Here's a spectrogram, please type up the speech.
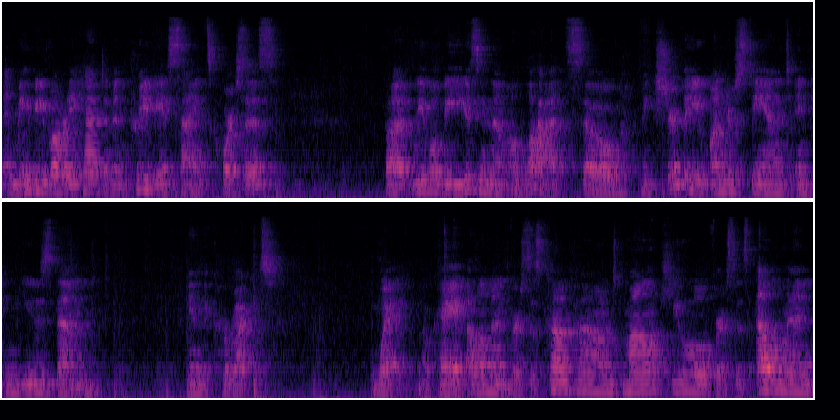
and maybe you've already had them in previous science courses, but we will be using them a lot, so make sure that you understand and can use them in the correct way, okay? Element versus compound, molecule versus element,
